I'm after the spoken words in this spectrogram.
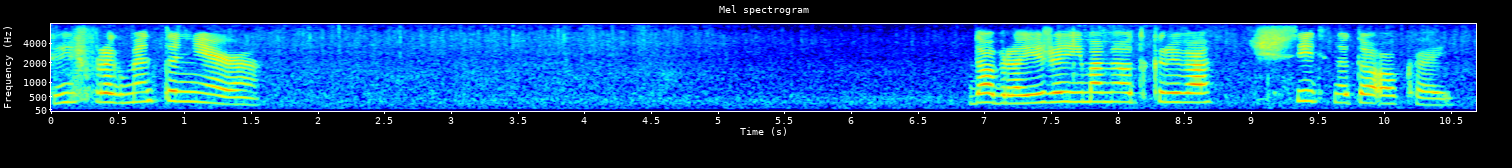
Glitch fragmenta nie. Dobra, jeżeli mamy odkrywać sit, no to okej. A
